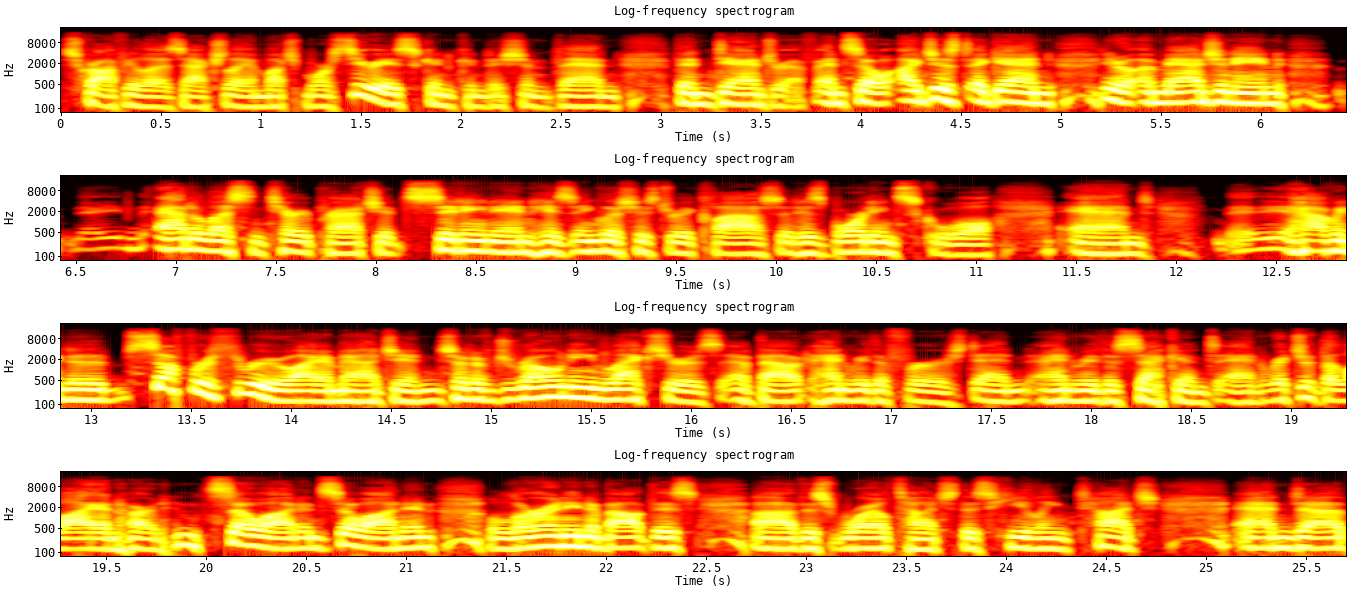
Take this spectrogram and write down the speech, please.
scrofula is actually a much more serious skin condition than than dandruff. And so, I just again, you know, imagining adolescent Terry Pratchett sitting in his English history class at his boarding school and having to suffer through, I imagine, sort of droning lectures about Henry I and Henry II and Richard the Lionheart and so on and so on, and learning about this uh, this royal touch, this healing touch, and uh,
